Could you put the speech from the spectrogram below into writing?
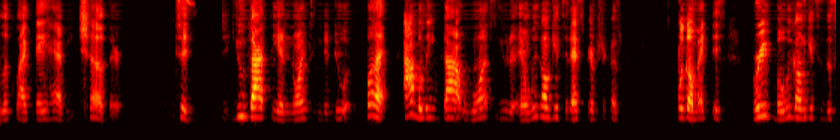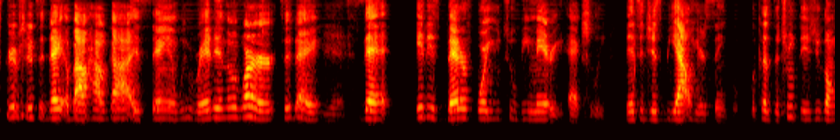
look like they have each other to you got the anointing to do it. But I believe God wants you to and we're going to get to that scripture cuz we're going to make this brief, but we're going to get to the scripture today about how God is saying we read in the word today yes. that it is better for you to be married actually than to just be out here single because the truth is you're gonna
